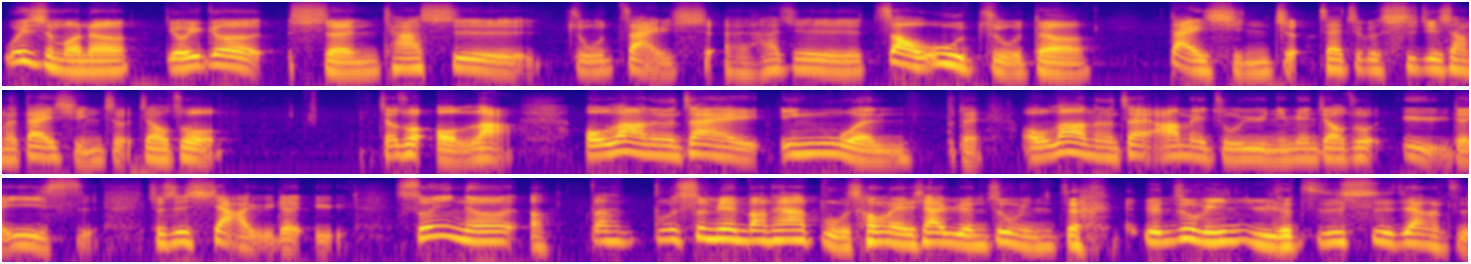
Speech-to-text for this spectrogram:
为什么呢？有一个神，他是主宰神，呃，他是造物主的代行者，在这个世界上的代行者叫做。叫做欧拉，欧拉呢，在英文不对，欧拉呢，在阿美族语里面叫做雨的意思，就是下雨的雨。所以呢，呃，帮不顺便帮大家补充了一下原住民的原住民语的知识，这样子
